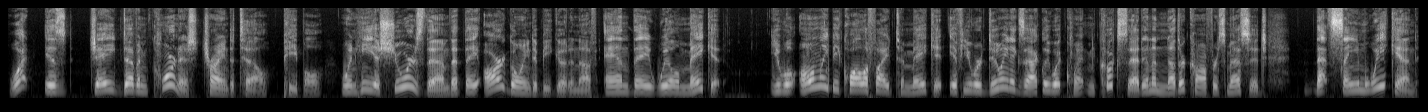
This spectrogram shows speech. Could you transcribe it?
what is J. Devn Cornish trying to tell people when he assures them that they are going to be good enough and they will make it. You will only be qualified to make it if you were doing exactly what Quentin Cook said in another conference message that same weekend.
